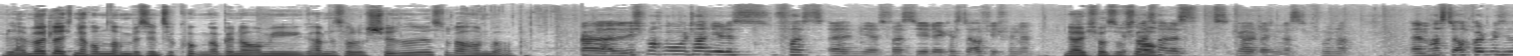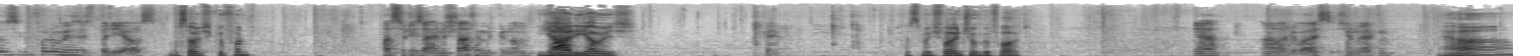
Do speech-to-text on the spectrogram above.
bleiben wir gleich noch, um noch ein bisschen zu gucken, ob hier noch irgendwie geheimnisvoller Schüssel ist oder hauen wir ab. Äh, Also ich mache momentan jedes fast, äh, jedes fast jede Kiste auf, die ich finde. Ja, ich Ich versuch's weiß auch. mal das, ja, dass ich das gefunden habe. Ähm, hast du auch Goldmesser gefunden oder wie sieht es bei dir aus? Was habe ich gefunden? Hast du diese eine Statue mitgenommen? Ja, die habe ich. Okay. Du hast mich vorhin schon gefragt. Ja, aber du weißt, ich kann merken. Ja.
